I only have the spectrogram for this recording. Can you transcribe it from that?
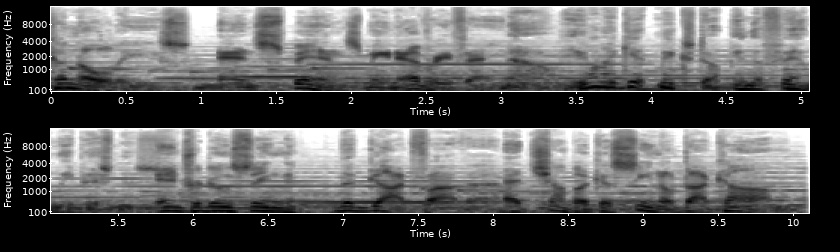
cannolis, and spins mean everything. Now, you wanna get mixed up in the family business. Introducing The Godfather at ChumbaCasino.com.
